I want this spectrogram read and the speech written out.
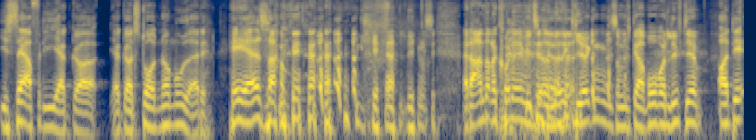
Især fordi jeg gør, jeg gør et stort nummer ud af det. Hey alle sammen. ja, lige. Er der andre, der kun er inviteret med i kirken, som skal have brug for et lift hjem? og det,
